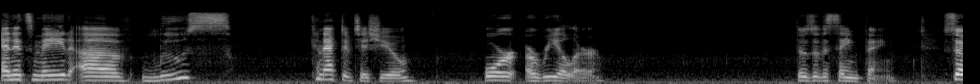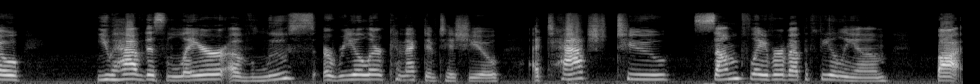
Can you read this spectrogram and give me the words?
And it's made of loose connective tissue or areolar. Those are the same thing. So you have this layer of loose areolar connective tissue attached to some flavor of epithelium by,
